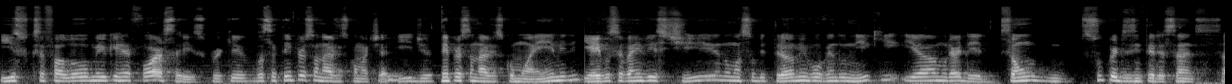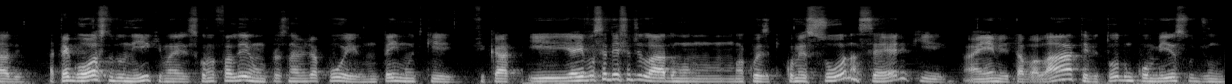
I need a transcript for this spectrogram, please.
E isso que você falou meio que reforça isso, porque você tem personagens como a tia Lídia, tem personagens como a Emily, e aí você vai investir numa subtrama envolvendo o Nick e a mulher dele. São super desinteressantes, sabe? Até gosto do Nick, mas como eu falei, é um personagem de apoio, não tem muito que ficar. E aí você deixa de lado uma coisa que começou na série, que a Emily estava lá, teve todo um começo de um,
